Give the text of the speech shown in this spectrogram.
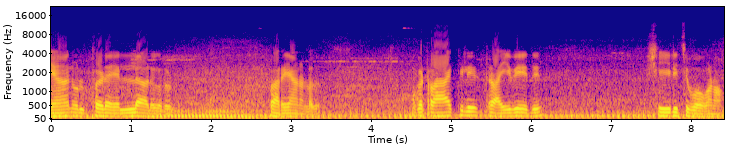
ഞാൻ ഉൾപ്പെടെ എല്ലാ ആളുകളോടും പറയാനുള്ളത്. നമുക്ക് ട്രാക്കിൽ ഡ്രൈവ് ചെയ്ത് ശീലിച്ച് പോകണം.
